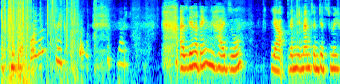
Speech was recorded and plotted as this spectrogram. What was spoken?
das knistert voll Mikrofon. Also Lehrer denken halt so, ja, wenn jemand, wenn jetzt du mich,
